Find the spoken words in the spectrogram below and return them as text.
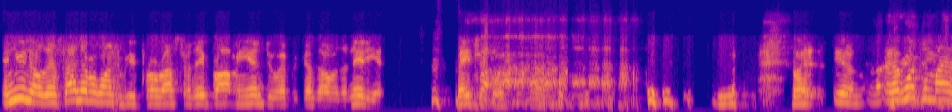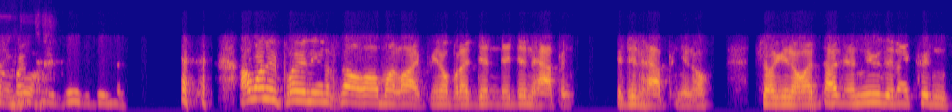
and you know this, I never wanted to be a pro wrestler. They brought me into it because I was an idiot, basically. but, you know, and it wasn't my Great name for a aspiration to do this. I wanted to play in the NFL all my life, you know, but I didn't, it didn't happen. It didn't happen, you know. So, you know, I, I, I knew that I couldn't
